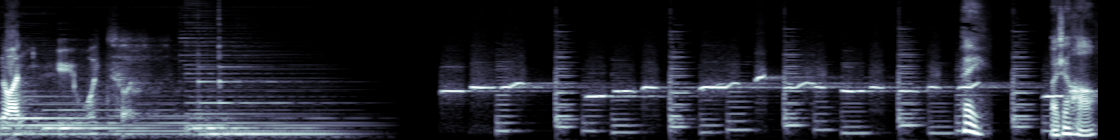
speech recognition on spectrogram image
暖与温存。嘿，晚上好。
